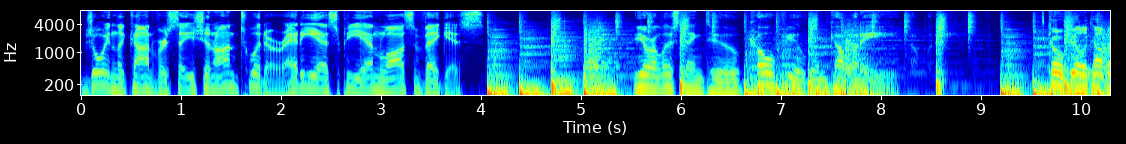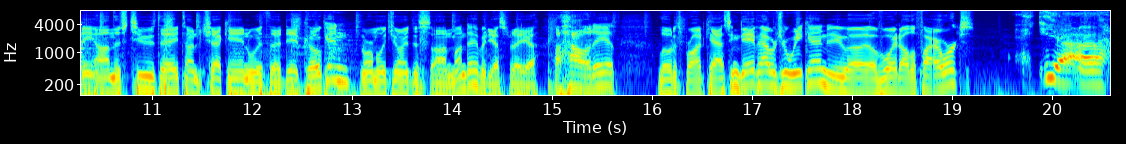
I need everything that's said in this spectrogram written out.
Join the conversation on Twitter at ESPN Las Vegas. You're listening to Cofield and Company. Cofield and Company on this Tuesday. Time to check in with uh, Dave Cokin. Normally joins us on Monday, but yesterday uh, a holiday at Lotus Broadcasting. Dave, how was your weekend? Do you uh, avoid all the fireworks? Yeah, uh,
